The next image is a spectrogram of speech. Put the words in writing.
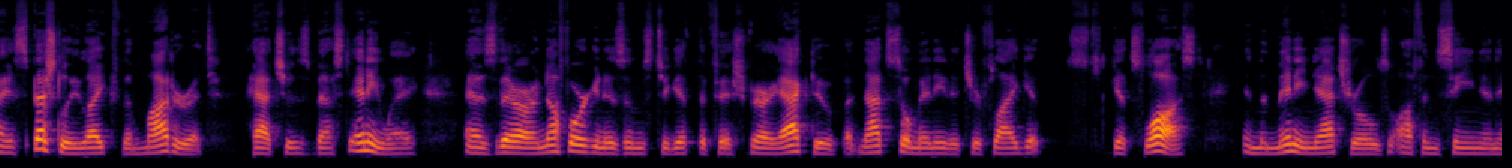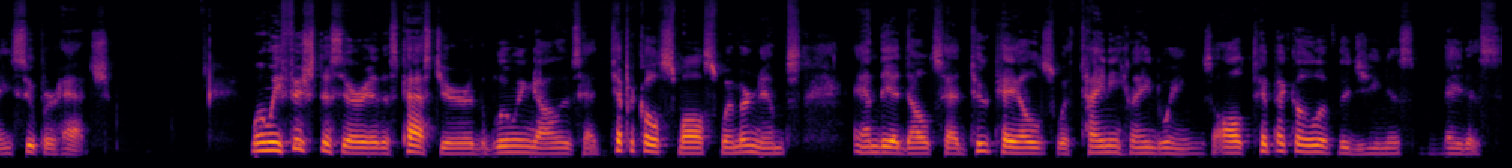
I especially like the moderate hatches best anyway, as there are enough organisms to get the fish very active, but not so many that your fly gets, gets lost in the many naturals often seen in a super hatch. When we fished this area this past year, the blue-winged olives had typical small swimmer nymphs and the adults had two tails with tiny hind wings, all typical of the genus Baetis.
